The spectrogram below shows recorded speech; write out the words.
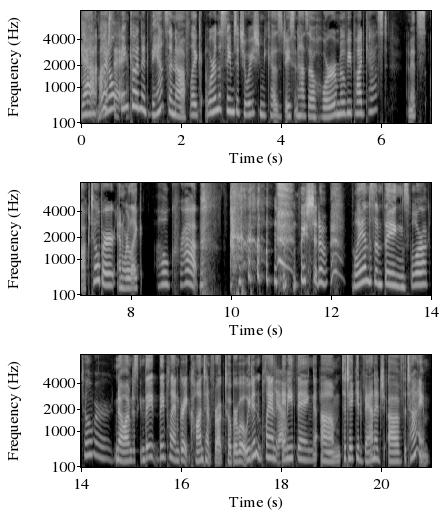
Yeah, I don't Day. think in advance enough. Like we're in the same situation because Jason has a horror movie podcast and it's October and we're like, oh crap. we should have planned some things for October. No, I'm just kidding. They they plan great content for October, but we didn't plan Yeah. anything um, to take advantage of the time.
